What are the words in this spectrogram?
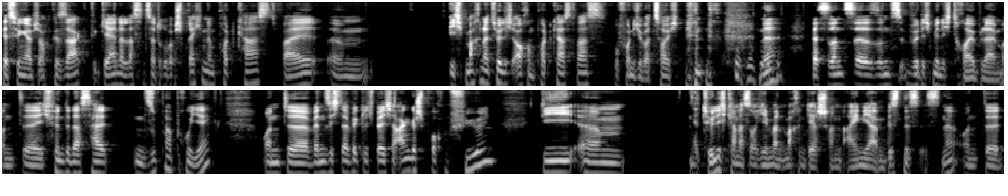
deswegen habe ich auch gesagt, gerne lass uns darüber sprechen im Podcast, weil ähm, ich mache natürlich auch im Podcast was, wovon ich überzeugt bin. ne? das sonst, äh, sonst würde ich mir nicht treu bleiben. Und äh, ich finde das halt ein super Projekt. Und äh, wenn sich da wirklich welche angesprochen fühlen, die ähm, natürlich kann das auch jemand machen, der schon ein Jahr im Business ist, ne? Und äh,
